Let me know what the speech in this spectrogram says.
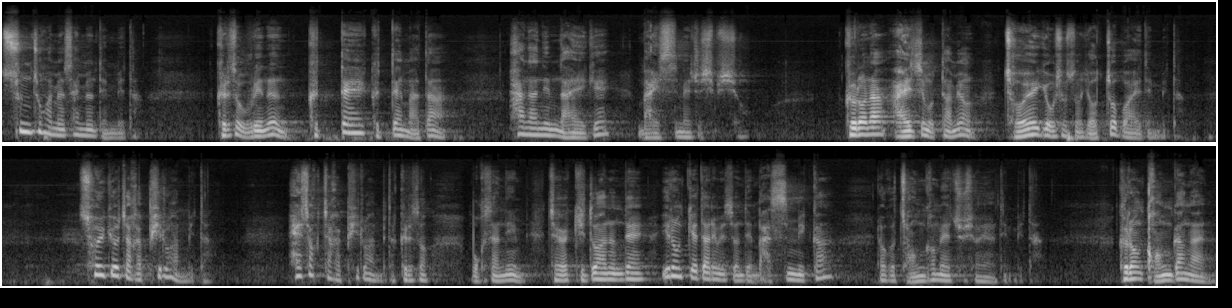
순종하며 살면 됩니다. 그래서 우리는 그때 그때마다 하나님 나에게 말씀해 주십시오. 그러나 알지 못하면 저에게 오셔서 여쭤봐야 됩니다. 설교자가 필요합니다. 해석자가 필요합니다. 그래서 목사님, 제가 기도하는데 이런 깨달음이 있었는데 맞습니까? 라고 점검해 주셔야 됩니다. 그런 건강한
